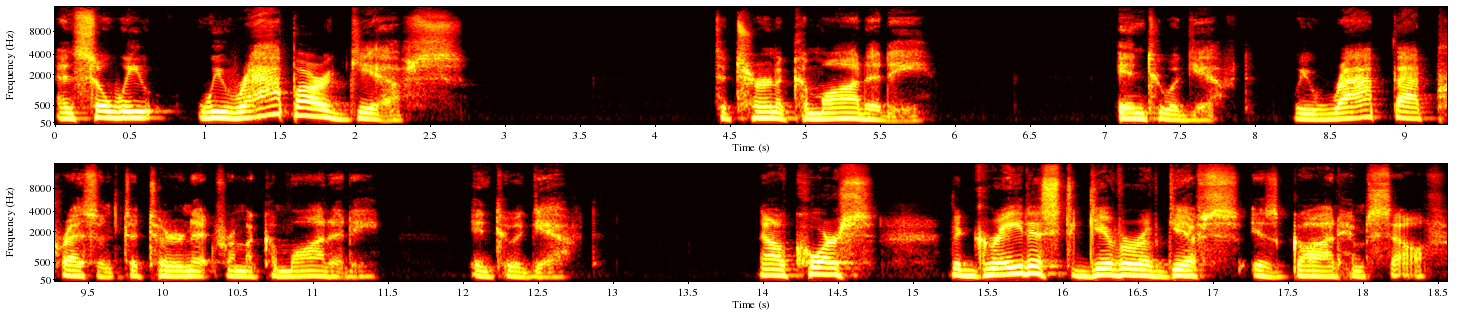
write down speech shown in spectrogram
And so we, we wrap our gifts to turn a commodity into a gift. We wrap that present to turn it from a commodity into a gift. Now, of course, the greatest giver of gifts is God Himself.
